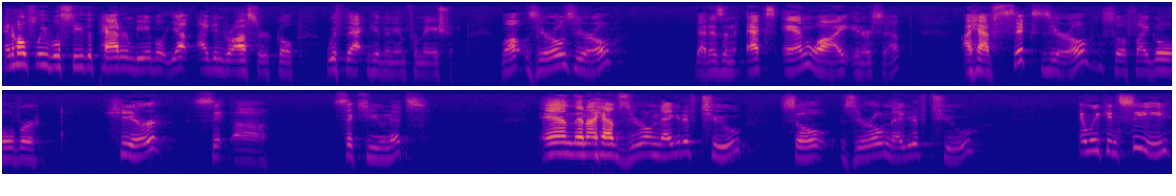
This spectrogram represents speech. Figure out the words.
And hopefully we'll see the pattern, be able, yep, I can draw a circle with that given information. Well, 0, 0, that is an x and y intercept. I have 6, 0. So if I go over here, uh, 6 units. And then I have 0, negative 2, so 0, negative 2. And we can see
